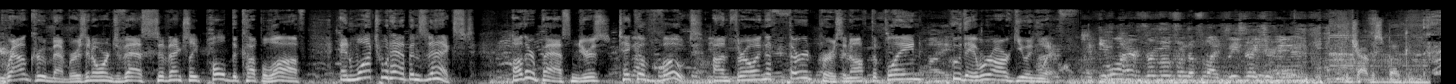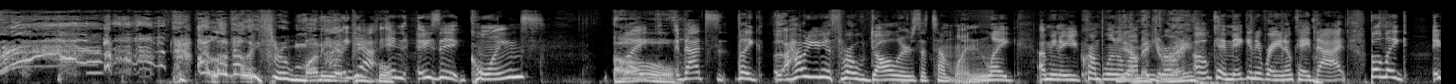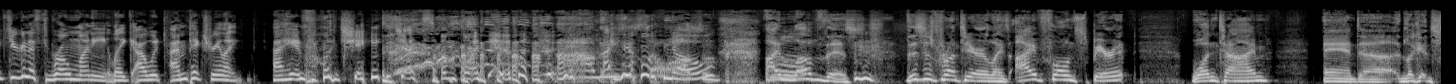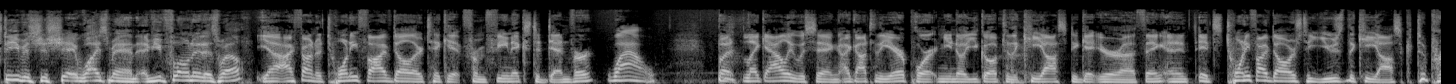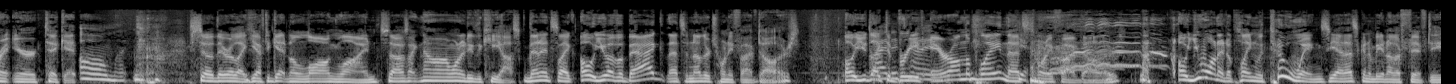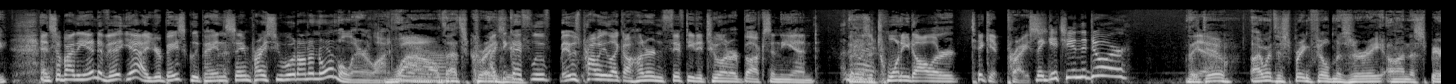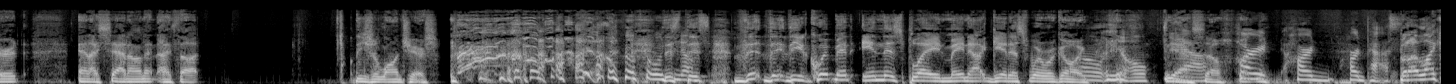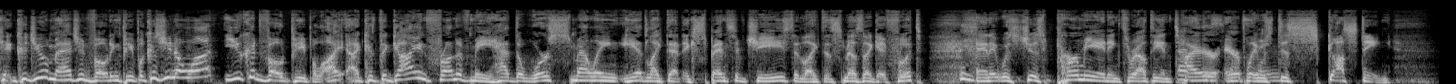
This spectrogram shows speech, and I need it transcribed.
Ground crew members in orange vests eventually pulled the couple off, and watch what happens next. Other passengers take a vote on throwing a third person off the plane who they were arguing with. If you want her removed from the flight, please raise your hand. Travis spoken. I love how they threw money at uh, yeah, people. and is it coins? Oh. Like that's like how are you going to throw dollars at someone? Like I mean, are you crumpling them Yeah, up make and it throwing? rain. Okay, making it rain. Okay, that. But like if you're going to throw money, like I would, I'm picturing like a handful of change at someone. I don't know. I love this. This is Frontier Airlines. I've flown Spirit one time. And uh, look at Steve is just Shay Wiseman. Have you flown it as well? Yeah, I found a $25 ticket from Phoenix to Denver. Wow. But like Ali was saying, I got to the airport and you know, you go up to the kiosk to get your uh, thing and it, it's $25 to use the kiosk to print your ticket. Oh my. So they were like, you have to get in a long line. So I was like, no, I want to do the kiosk. Then it's like, oh, you have a bag? That's another $25. Oh, you'd like By to breathe time- air on the plane? That's $25. oh, you wanted a plane with two wings? Yeah, that's going to be another 50. And so by the end of it, yeah, you're basically paying the same price you would on a normal airline. Wow, that's crazy. I think I flew, it was probably like 150 to 200 bucks in the end. But it was a $20 ticket price. They get you in the door. They Yeah. do. I went to Springfield, Missouri on a Spirit, and I sat on it and I thought, these are lawn chairs. Oh, this, no. this, the, the, the equipment in this plane may not get us where we're going. Oh no. Yeah, so- hard, hard, hard pass. But I like it. Could you imagine voting people? Because you know what, you could vote people. I because the guy in front of me had the worst smelling. He had like that expensive cheese that like that smells like a foot, and it was just permeating throughout the entire airplane. It was disgusting.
